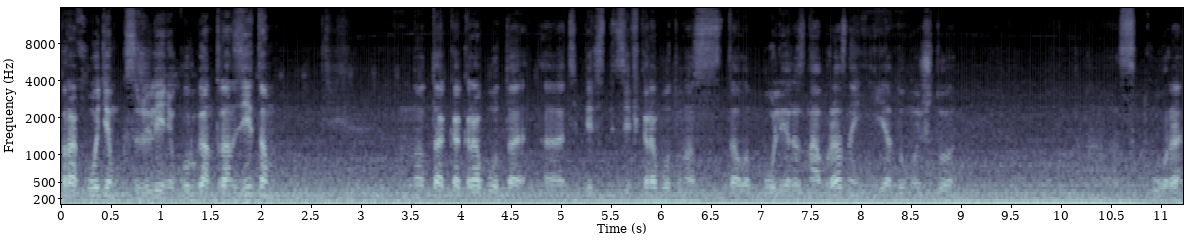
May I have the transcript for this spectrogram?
проходим, к сожалению, Курган транзитом. Но так как работа, а, теперь специфика работы у нас стала более разнообразной, я думаю, что а, скоро,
